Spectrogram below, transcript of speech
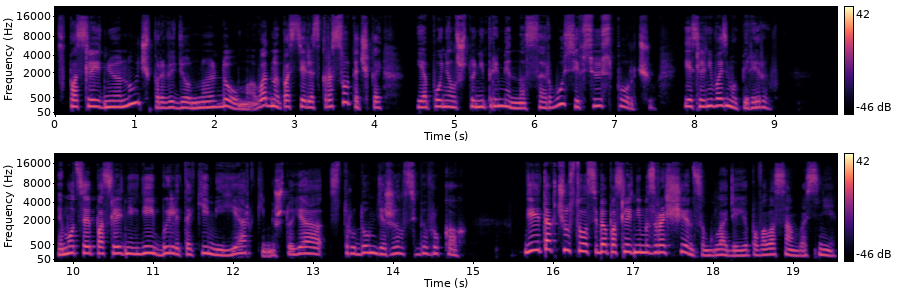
В последнюю ночь, проведенную дома, в одной постели с красоточкой, я понял, что непременно сорвусь и все испорчу, если не возьму перерыв. Эмоции последних дней были такими яркими, что я с трудом держал себя в руках. Я и так чувствовал себя последним извращенцем, гладя ее по волосам во сне.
